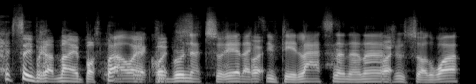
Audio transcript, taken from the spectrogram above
C'est vraiment important. Ah ouais, courbe naturel, activité lasse, nanana, juste à droit.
